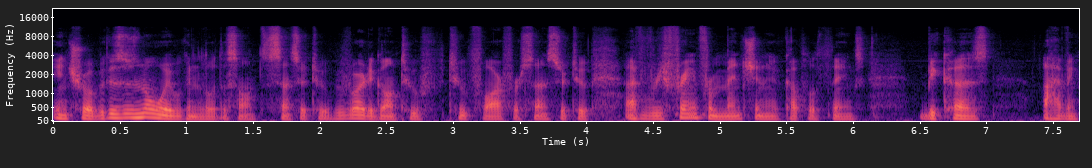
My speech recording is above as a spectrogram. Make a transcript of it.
intro because there's no way we can load this on CensorTube we've already gone too too far for CensorTube i've refrained from mentioning a couple of things because i haven't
